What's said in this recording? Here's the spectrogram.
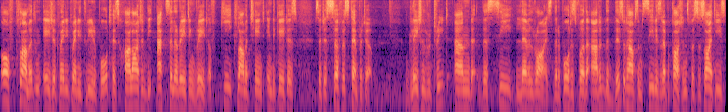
of Climate in Asia 2023 report has highlighted the accelerating rate of key climate change indicators such as surface temperature, glacial retreat and the sea level rise. The report has further added that this would have some serious repercussions for societies,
